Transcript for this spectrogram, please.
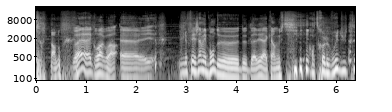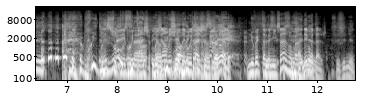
Pardon. ouais, ouais, groire groire. Il ne fait jamais bon de- de- d'aller à Carnoustie. Entre le bruit du thé et le bruit du On est sur jour, des on un- bruitages. Moi j'ai envie de dire des bruitages. Nouvelle table de mixage, donc voilà, des bruitages. C'est génial.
